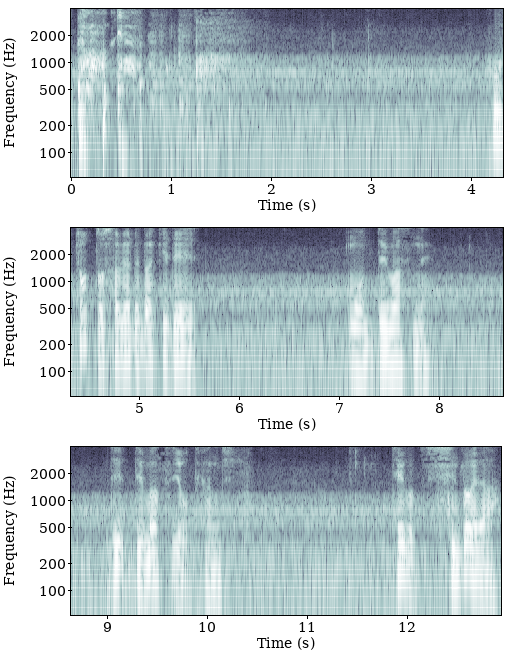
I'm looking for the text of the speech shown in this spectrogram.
う、こう、ちょっと喋るだけで、もう出ますね。で、出ますよって感じ。ていうこと、しんどいな。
